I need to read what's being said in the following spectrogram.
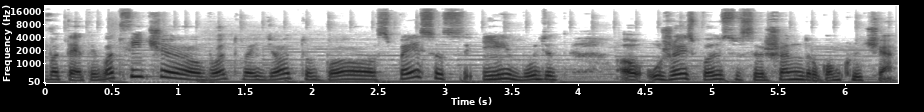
вот этой вот фичи, вот войдет в Spaces и будет э, уже использоваться в совершенно другом ключе.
